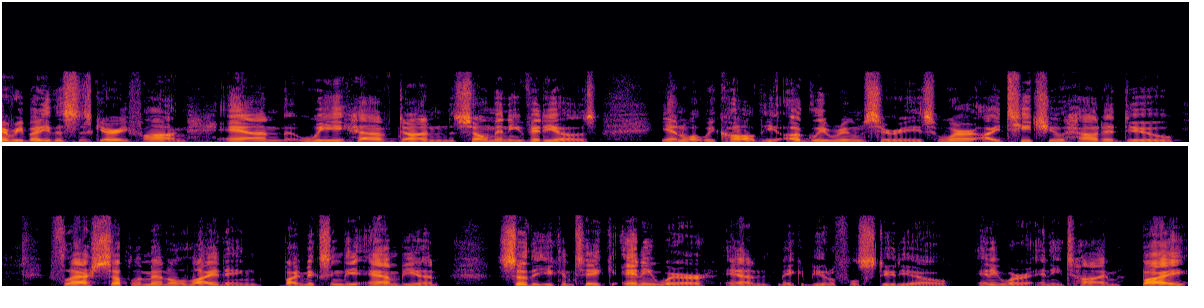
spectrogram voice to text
everybody, this is Gary Fong, and we have done so many videos in what we call the Ugly Room series, where I teach you how to do flash supplemental lighting by mixing the ambient so that you can take anywhere and make a beautiful studio anywhere, anytime by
